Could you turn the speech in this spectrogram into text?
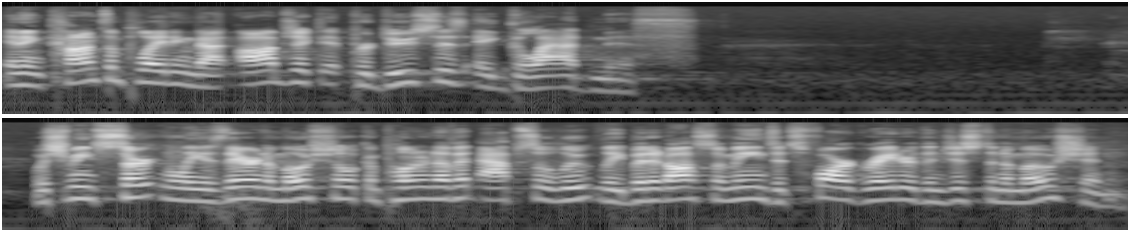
And in contemplating that object, it produces a gladness. Which means, certainly, is there an emotional component of it? Absolutely. But it also means it's far greater than just an emotion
